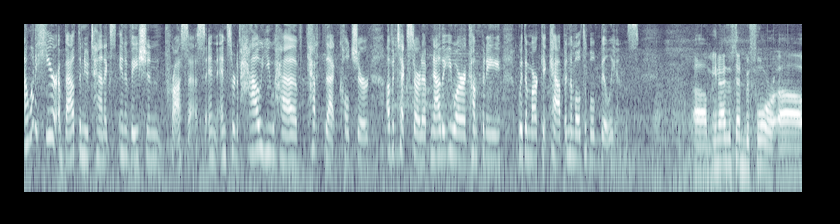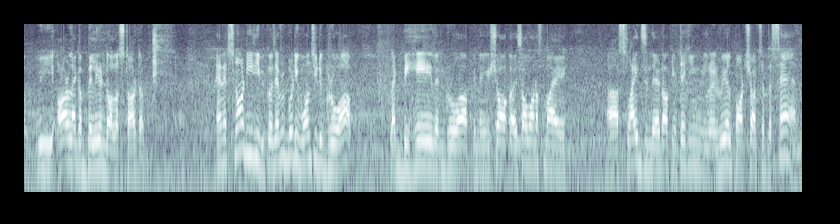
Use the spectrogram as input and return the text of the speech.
I want to hear about the Nutanix innovation process and, and sort of how you have kept that culture of a tech startup now that you are a company with a market cap in the multiple billions. Um, you know, as I said before, uh, we are like a billion dollar startup. And it's not easy because everybody wants you to grow up like behave and grow up. You know, you saw, I saw one of my uh, slides in there talking, taking real pot shots at the SAN.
